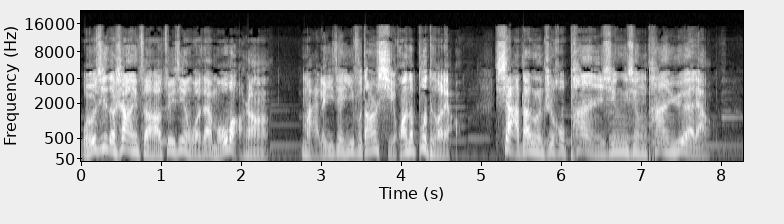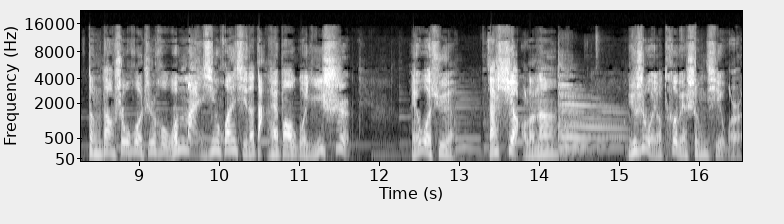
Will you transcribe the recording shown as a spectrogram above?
我就记得上一次啊，最近我在某宝上买了一件衣服，当时喜欢的不得了，下单了之后盼星星盼月亮。等到收货之后，我满心欢喜的打开包裹一试，哎我去，咋小了呢？于是我就特别生气，我说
